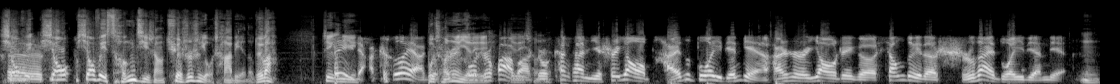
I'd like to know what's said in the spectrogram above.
消费消消费层级上确实是有差别的，对吧？这个这俩车呀，不承认也说实话吧，就是看看你是要牌子多一点点，还是要这个相对的实在多一点点。嗯，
